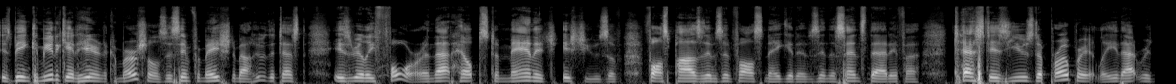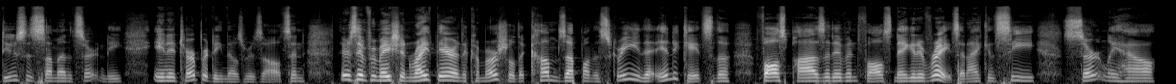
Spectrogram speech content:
is being communicated here in the commercials is information about who the test is really for, and that helps to manage issues of false positives and false negatives in the sense that if a test is used appropriately, that reduces some uncertainty in interpreting those results. And there's information right there in the commercial that comes up on the screen that indicates the false positive and false negative rates. And I can see certainly how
